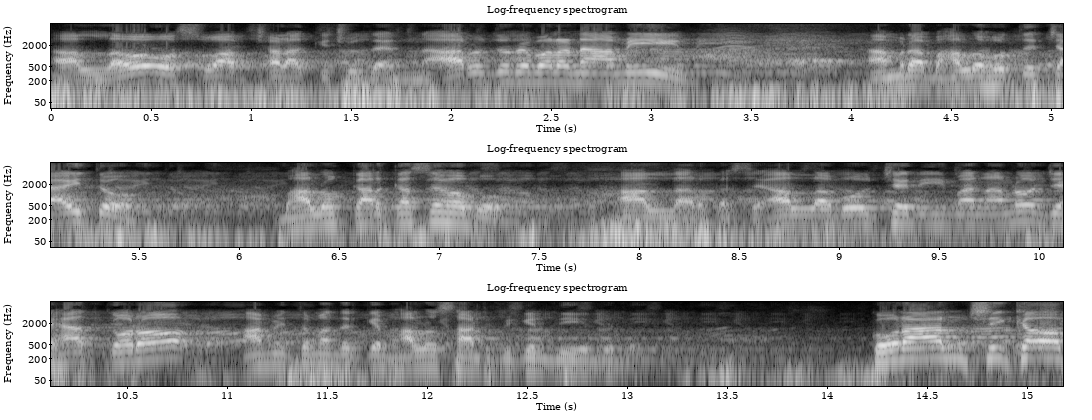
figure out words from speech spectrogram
আল্লাহ সোয়াব ছাড়া কিছু দেন না। আরও জোরে বলেন আমিন। আমরা ভালো হতে চাই তো। ভালো কার কাছে হব? আল্লাহর কাছে। আল্লাহ বলছেন ইমান আনো, জেহাদ করো, আমি তোমাদেরকে ভালো সার্টিফিকেট দিয়ে দেব। কোরআন শিখাও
